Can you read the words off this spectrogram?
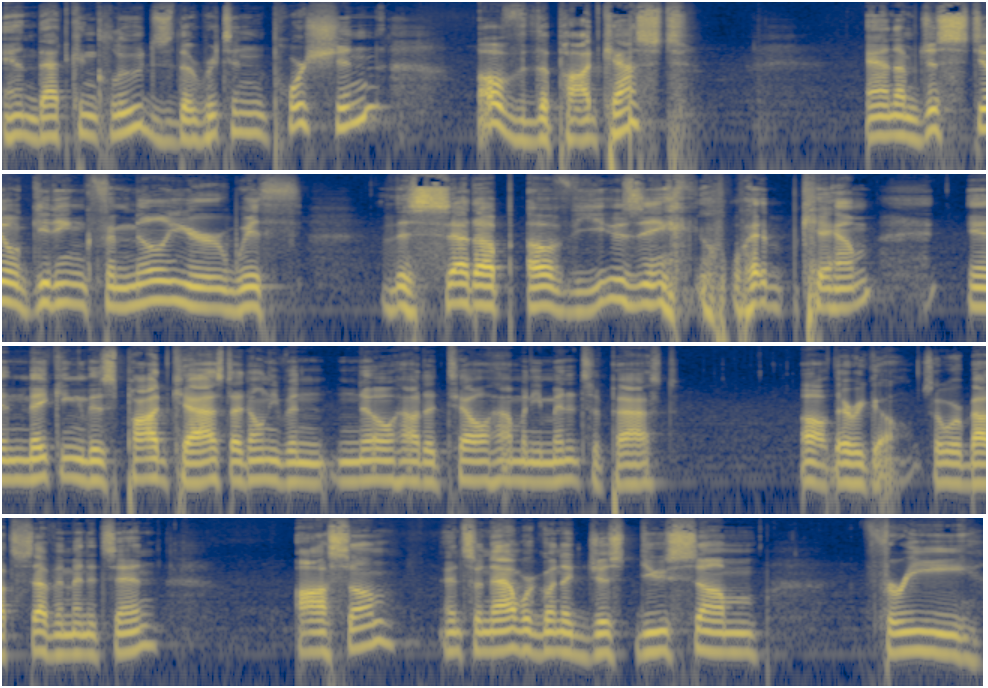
And that concludes the written portion of the podcast. And I'm just still getting familiar with the setup of using webcam in making this podcast. I don't even know how to tell how many minutes have passed. Oh, there we go. So we're about seven minutes in. Awesome. And so now we're going to just do some free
